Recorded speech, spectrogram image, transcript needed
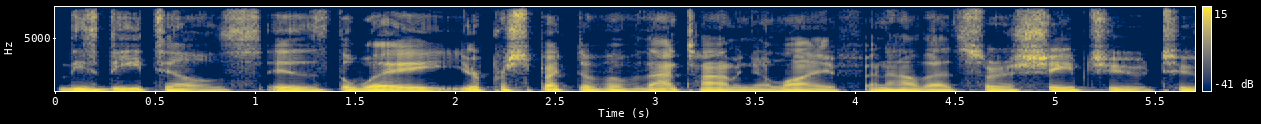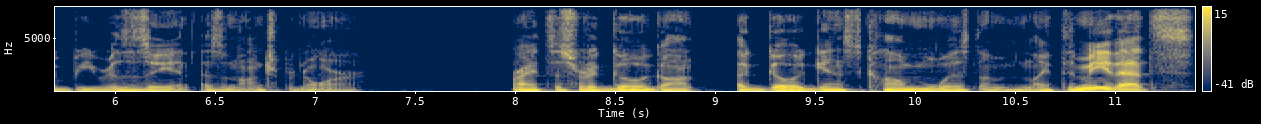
these details is the way your perspective of that time in your life and how that sort of shaped you to be resilient as an entrepreneur, right? To sort of go against, uh, go against common wisdom. Like to me, that's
